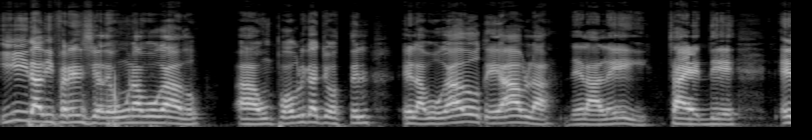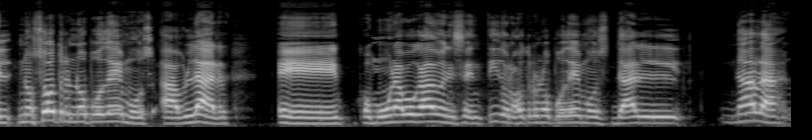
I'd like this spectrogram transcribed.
y la diferencia de un abogado a un public adjuster, el abogado te habla de la ley, o sea, de el, nosotros no podemos hablar eh, como un abogado en el sentido, nosotros no podemos dar nada,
